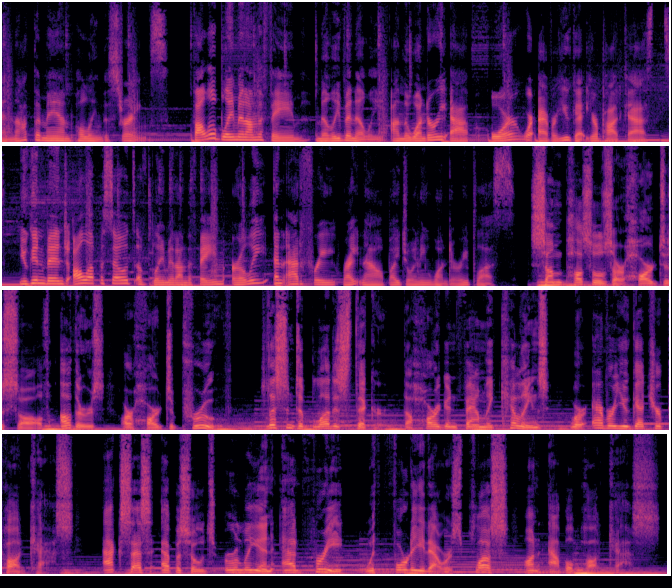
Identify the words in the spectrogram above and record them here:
and not the man pulling the strings? Follow Blame It on the Fame, Milli Vanilli, on the Wondery app or wherever you get your podcasts. You can binge all episodes of Blame It on the Fame early and ad-free right now by joining Wondery Plus. Some puzzles are hard to solve, others are hard to prove. Listen to Blood is Thicker, the Hargan family killings, wherever you get your podcasts. Access episodes early and ad-free with 48 Hours Plus on Apple Podcasts.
